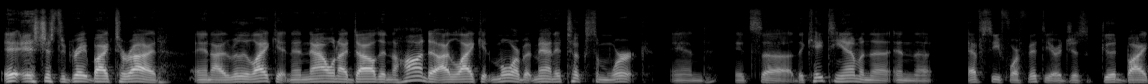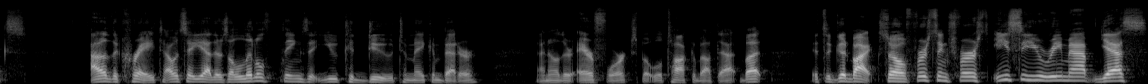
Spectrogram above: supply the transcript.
It, it's just a great bike to ride, and I really like it. And now when I dialed in the Honda, I like it more. But man, it took some work, and it's uh, the KTM and the and the FC 450 are just good bikes out of the crate. I would say, yeah, there's a little things that you could do to make them better. I know they're air forks, but we'll talk about that. But it's a good bike. So first things first, ECU remap. Yes,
